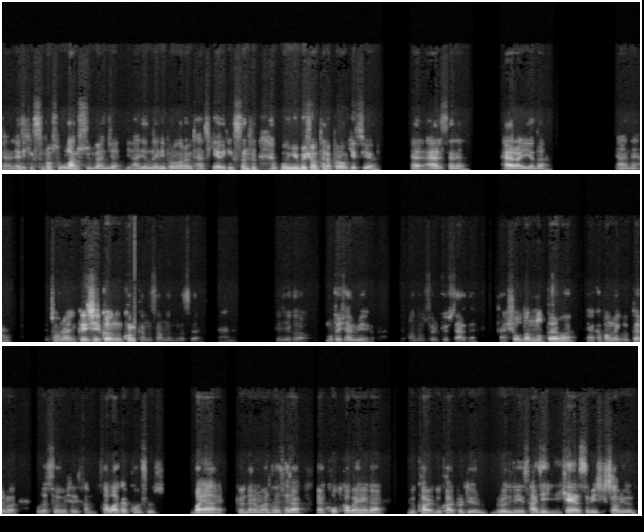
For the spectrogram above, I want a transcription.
yani Eddie Kingston promosu olağanüstüydü bence. Yani yılın en iyi promolarından bir tanesi ki Eddie Kingston bunun gibi 5-10 tane promo kesiyor. Her, her sene. Her ay ya da. Yani sonra Jericho'nun komik anısı anlatması. Yani Jericho muhteşem bir anonsörlük gösterdi. Yani şovdan notlarımı, yani kafamdaki notlarımı burada söylemeye çalışsam sabaha kadar konuşuruz. Bayağı gönderme vardı. Mesela ben Colt Cabana ile Luke, Har- Luke Harper diyorum. Brody sadece hikaye arasında bir ilişkisi olmuyorum.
